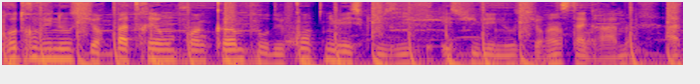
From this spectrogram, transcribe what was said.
Retrouvez-nous sur patreon.com pour du contenu exclusif et suivez-nous sur Instagram at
